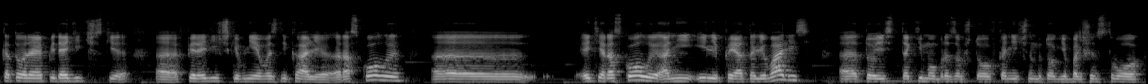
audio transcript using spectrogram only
которая периодически, э, периодически в ней возникали расколы. Э, эти расколы, они или преодолевались то есть таким образом, что в конечном итоге большинство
